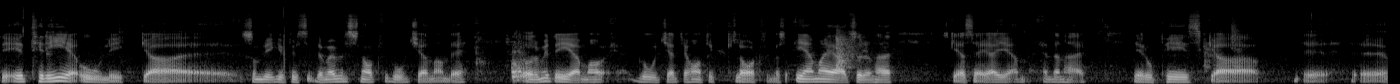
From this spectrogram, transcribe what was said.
det är tre olika eh, som ligger precis, de är väl snart för godkännande. Och de är inte EMA godkänt, jag har inte klart för mig. EMA är alltså den här, ska jag säga igen, den här europeiska eh, eh,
